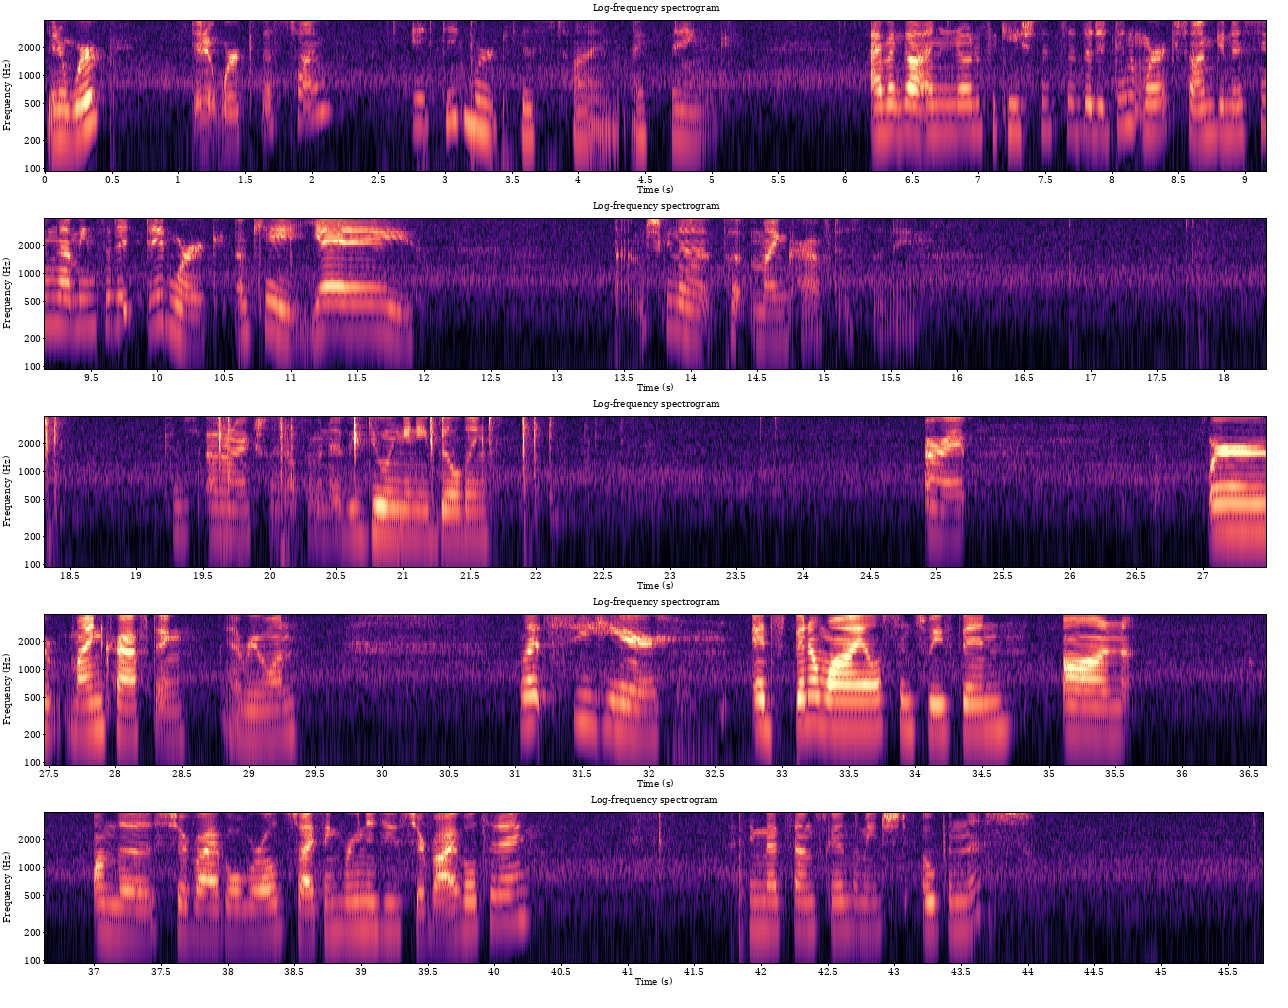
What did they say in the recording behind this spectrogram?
Did it work? Did it work this time? It did work this time, I think. I haven't gotten a notification that said that it didn't work, so I'm gonna assume that means that it did work. Okay, yay! I'm just gonna put Minecraft as the name. Because I don't actually know if I'm gonna be doing any building. Alright. We're Minecrafting, everyone. Let's see here. It's been a while since we've been on on the survival world, so I think we're gonna do survival today. I think that sounds good. Let me just open this.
